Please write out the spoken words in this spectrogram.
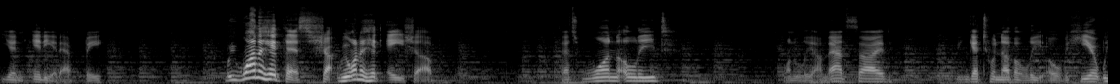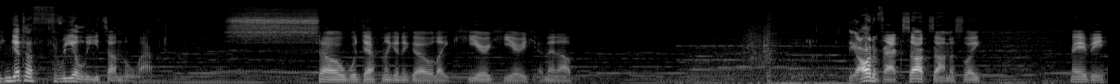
You're an idiot, FB. We want to hit this shop. We want to hit A shop. that's one elite. One elite on that side. We can get to another elite over here. We can get to three elites on the left. So so we're definitely to go, like, here, here, and then up. The artifact sucks, honestly. Maybe.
